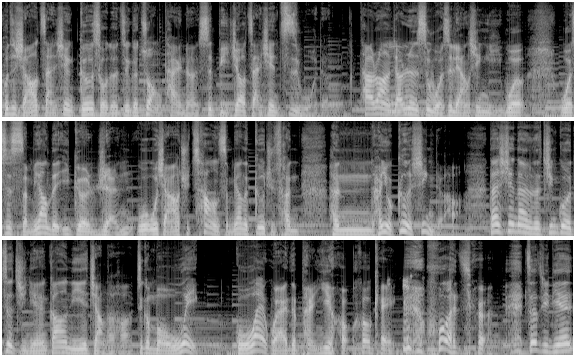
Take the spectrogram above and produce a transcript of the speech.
或者想要展现歌手的这个状态呢，是比较展现自我的。她要让人家认识我是梁心怡，我我是什么样的一个人，我我想要去唱什么样的歌曲，很很很有个性的哈。但是现在呢，经过这几年，刚刚你也讲了哈，这个某位。国外回来的朋友，OK，或者这几天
